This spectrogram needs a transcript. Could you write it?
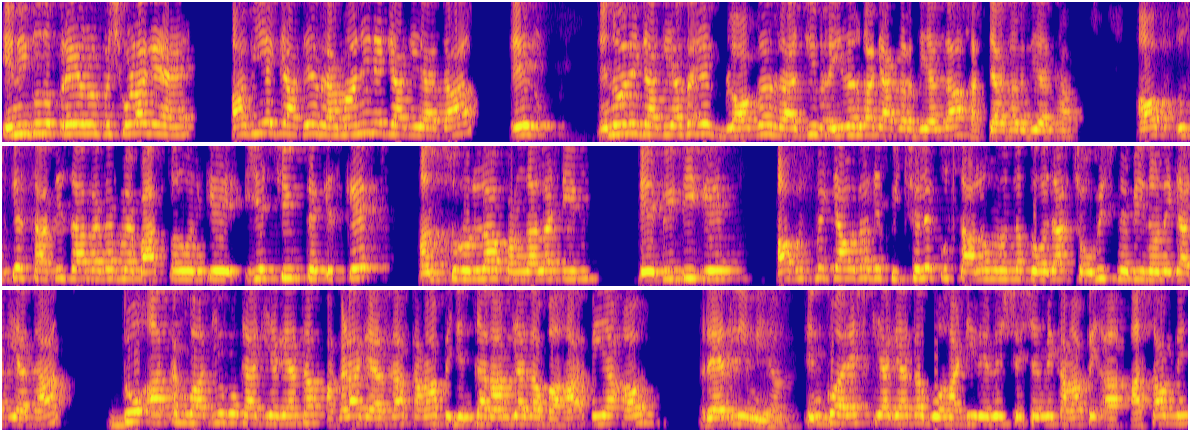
इन्हीं को तो प्रेयर पे छोड़ा गया है। अब ये क्या थे? रहमानी ने क्या किया था? एक, इन्होंने क्या किया था? एक ब्लॉगर राजीव हैदर का क्या कर दिया था? हत्या कर दिया था। अब उसके साथ ही साथ अगर मैं बात करूँ इनके, ये चीफ थे किसके? अंसरुल्लाह बंगाला टीम एबीटी के। अब इसमें क्या होता है कि पिछले कुछ सालों में मतलब 2024 में भी इन्होंने क्या किया था? दो आतंकवादियों को क्या किया गया था? पकड़ा गया था। कहाँ पे? जिनका नाम क्या था? बहार मिया और रैरली मिया। इनको अरेस्ट किया गया था गुवाहाटी रेलवे स्टेशन में, कहाँ पे? आसाम में।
